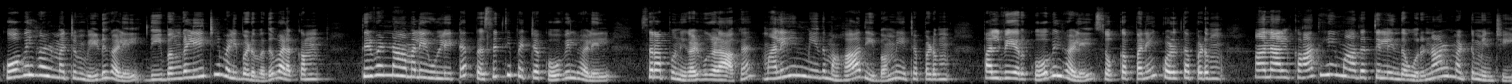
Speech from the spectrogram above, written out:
கோவில்கள் மற்றும் வீடுகளில் தீபங்கள் ஏற்றி வழிபடுவது வழக்கம். திருவண்ணாமலை உள்ளிட்ட பிரசித்தி பெற்ற கோவில்களில் சிறப்பு நிகழ்வுகளாக மலையின் மீது மகாதீபம் ஏற்றப்படும். பல்வேறு கோவில்களில் சொக்கப்பனை கொளுத்தப்படும். ஆனால் கார்த்திகை மாதத்தில் இந்த ஒரு நாள் மட்டுமின்றி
